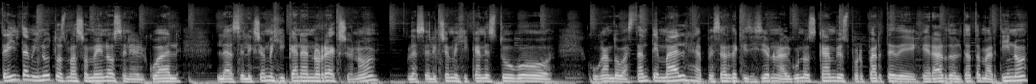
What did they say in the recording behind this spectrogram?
30 minutos más o menos en el cual la selección mexicana no reaccionó. La selección mexicana estuvo jugando bastante mal, a pesar de que se hicieron algunos cambios por parte de Gerardo el Tata Martino.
